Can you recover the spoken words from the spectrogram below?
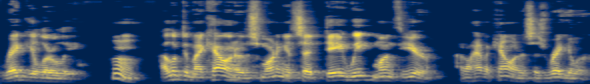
Regularly. Hmm. I looked at my calendar this morning. It said day, week, month, year. I don't have a calendar that says regular.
